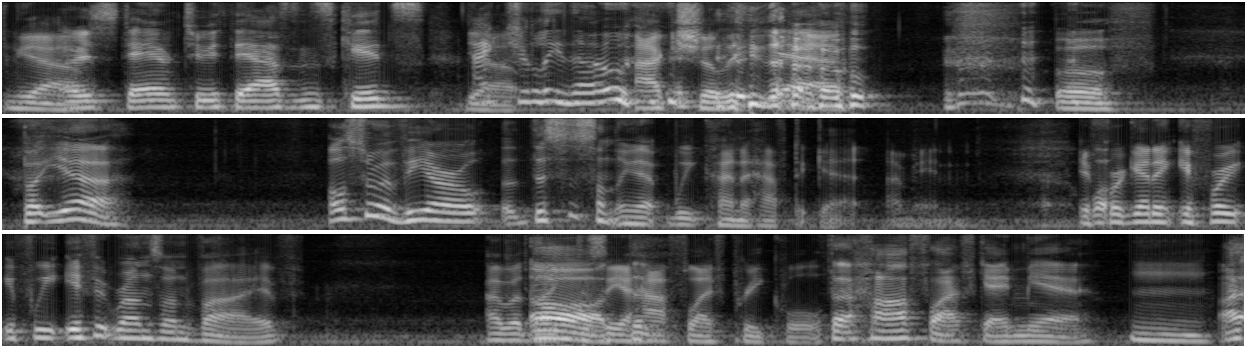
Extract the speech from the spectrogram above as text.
those damn two thousands kids. yeah. Actually, though, actually though. Oof. But yeah. Also a VR this is something that we kind of have to get. I mean, if Well- we're getting if we if we if it runs on Vive, I would like to Oh, see a the- Half-Life prequel. The Half Life game, yeah. Hmm. I,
